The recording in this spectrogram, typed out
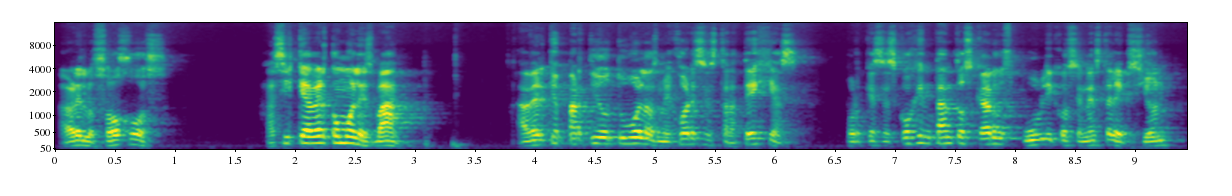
abre los ojos. Así que a ver cómo les va. A ver qué partido tuvo las mejores estrategias porque se escogen tantos cargos públicos en esta elección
